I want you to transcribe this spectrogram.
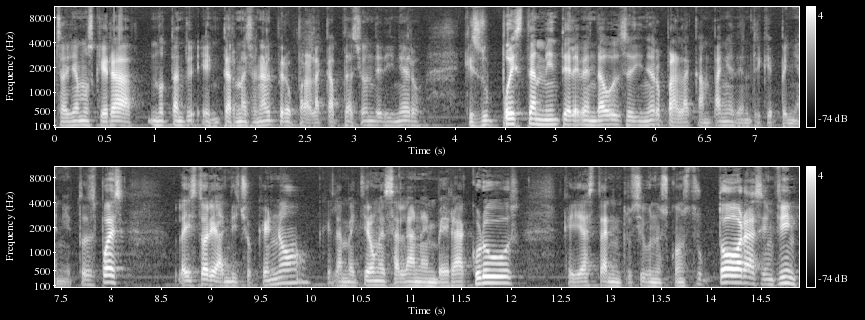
sabíamos que era no tanto internacional, pero para la captación de dinero, que supuestamente le habían dado ese dinero para la campaña de Enrique Peña Nieto. Después, la historia han dicho que no, que la metieron esa lana en Veracruz, que ya están inclusive unas constructoras, en fin.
